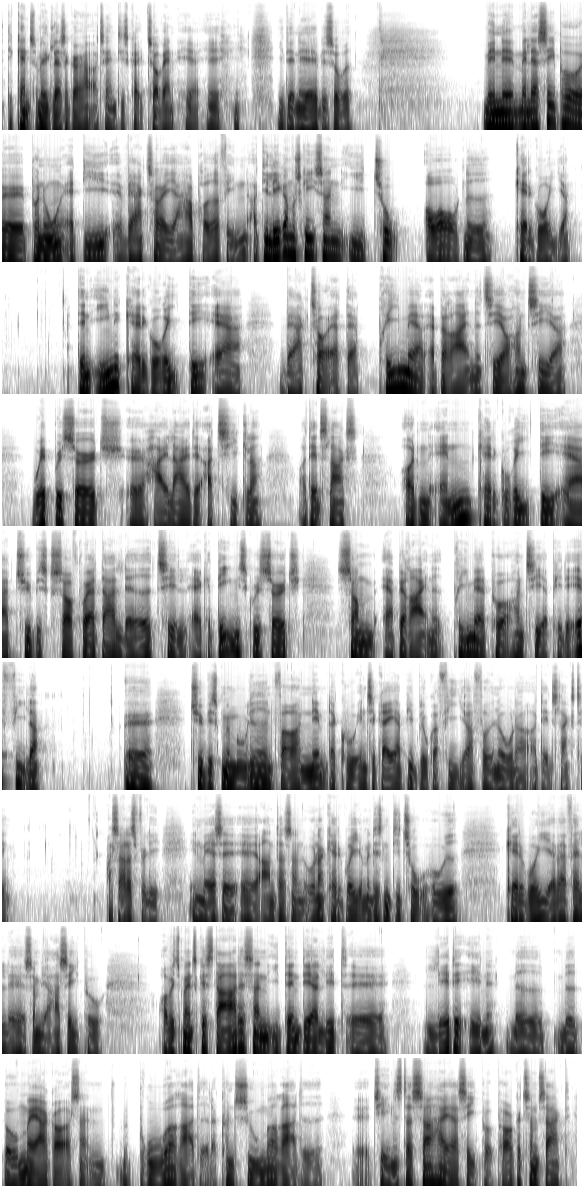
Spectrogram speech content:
det kan simpelthen ikke lade sig gøre at tage en diskret tår vand her i, i, i denne her episode. Men, øh, men lad os se på, øh, på nogle af de værktøjer, jeg har prøvet at finde. Og de ligger måske sådan i to overordnede kategorier. Den ene kategori, det er værktøjer, der primært er beregnet til at håndtere web research, øh, highlighte artikler og den slags. Og den anden kategori, det er typisk software, der er lavet til akademisk research, som er beregnet primært på at håndtere PDF-filer, øh, typisk med muligheden for nemt at kunne integrere bibliografier, fodnoter og den slags ting. Og så er der selvfølgelig en masse øh, andre sådan underkategorier, men det er sådan de to hovedkategorier, i hvert fald øh, som jeg har set på. Og hvis man skal starte sådan i den der lidt øh, lette ende med, med bogmærker og sådan brugerrettede eller consumerrettede øh, tjenester, så har jeg set på Pocket som sagt,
